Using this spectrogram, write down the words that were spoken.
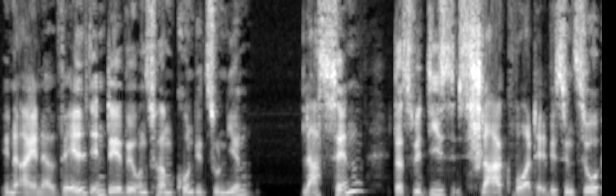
in einer Welt, in der wir uns haben konditionieren lassen, dass wir diese Schlagworte, wir sind so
